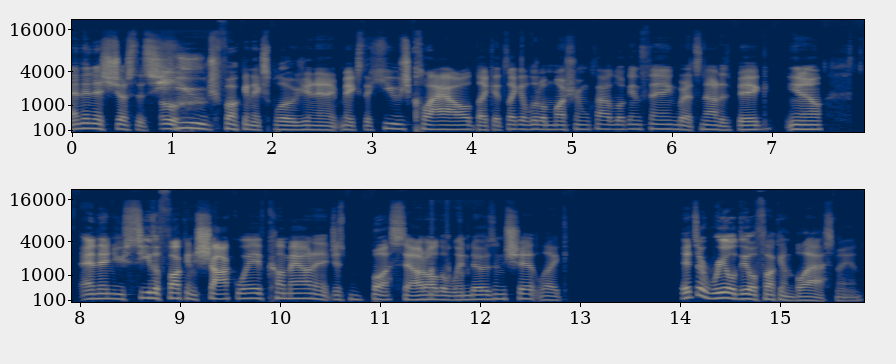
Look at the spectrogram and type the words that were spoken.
And then it's just this Oof. huge fucking explosion and it makes the huge cloud. Like it's like a little mushroom cloud looking thing, but it's not as big, you know? And then you see the fucking shockwave come out and it just busts out all the windows and shit. Like it's a real deal fucking blast, man.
